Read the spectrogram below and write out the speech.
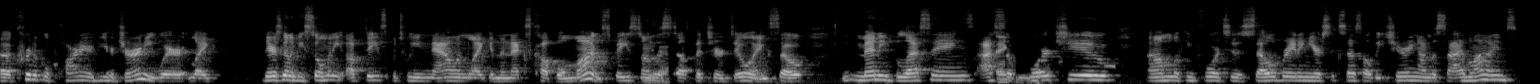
a critical part of your journey where like there's going to be so many updates between now and like in the next couple months based on yeah. the stuff that you're doing. So many blessings. I Thank support you. you. I'm looking forward to celebrating your success. I'll be cheering on the sidelines.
